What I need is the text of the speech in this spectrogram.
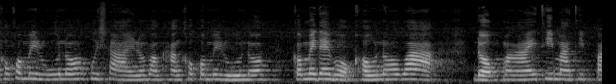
เขาก็ไม่รู้เนาะผู้ชายเนาะบางครั้งเขาก็ไม่รู้เนาะก็ไม่ได้บอกเขาเนาะว่า ดอกไม้ที่มาที่ไป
